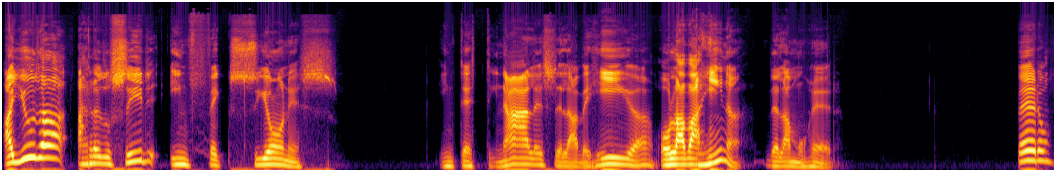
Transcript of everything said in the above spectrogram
Ayuda a reducir infecciones intestinales de la vejiga o la vagina de la mujer. Pero,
